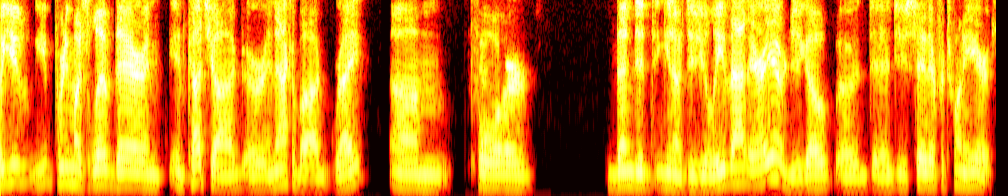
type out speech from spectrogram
you you pretty much lived there in in Cutchogue or in Aquebogue, right? Um, for then did you know did you leave that area or did you go uh, did you stay there for 20 years?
